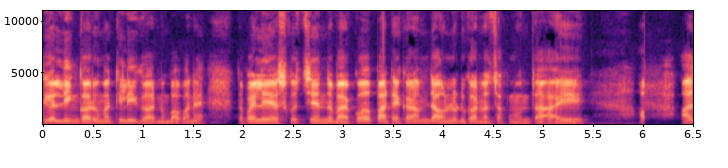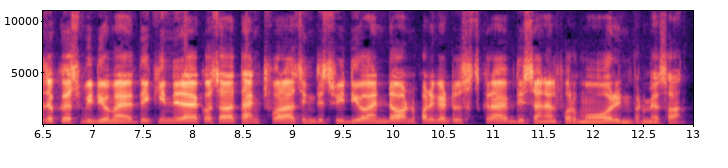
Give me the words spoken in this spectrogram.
त्यो लिङ्कहरूमा क्लिक गर्नुभयो भने तपाईँले यसको चेन्ज भएको पाठ्यक्रम डाउनलोड गर्न सक्नुहुन्छ है। आजको यस भिडियोमा यति किनिरहेको छ। Thanks for watching this video and don't forget to subscribe this channel for more information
